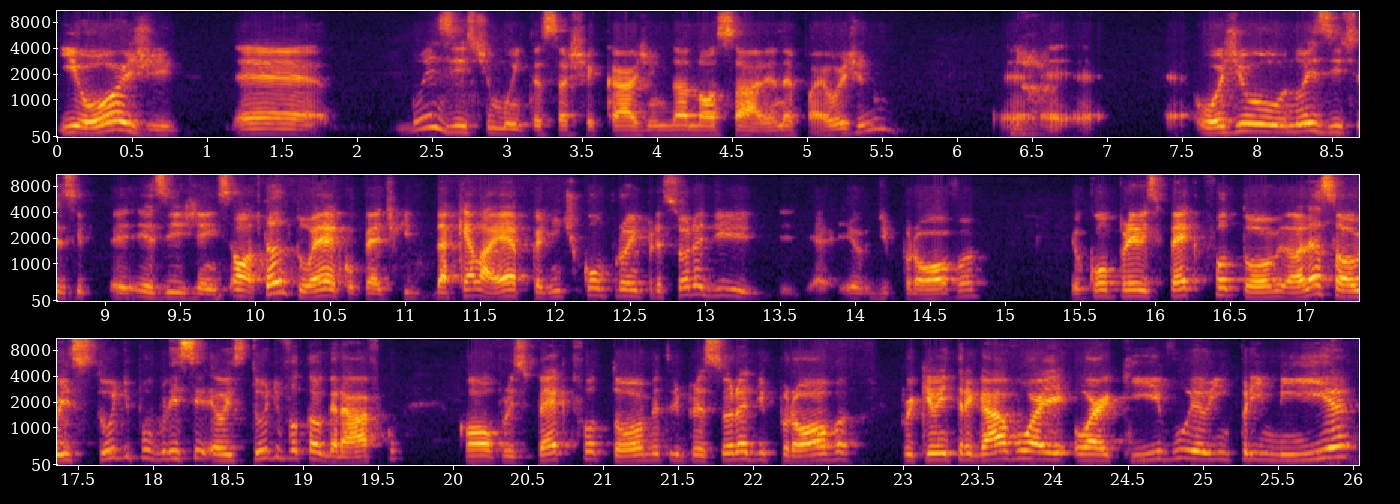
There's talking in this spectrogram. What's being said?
E hoje, é, não existe muito essa checagem na nossa área, né, pai? Hoje não. É, não. É, é, hoje o, não existe essa exigência. Ó, tanto é, Copete, que daquela época a gente comprou impressora de, de, de prova, eu comprei o espectrofotômetro, olha só, o estúdio publici, o estúdio fotográfico, compro o espectrofotômetro, impressora de prova, porque eu entregava o, ar, o arquivo, eu imprimia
